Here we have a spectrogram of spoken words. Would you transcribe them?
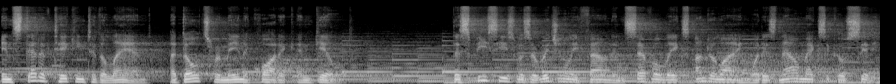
Instead of taking to the land, adults remain aquatic and gilled. The species was originally found in several lakes underlying what is now Mexico City,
